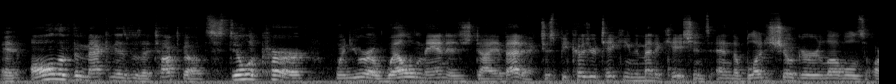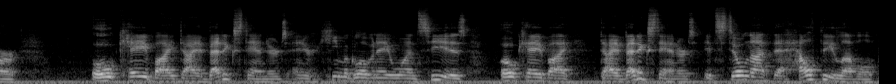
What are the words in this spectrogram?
And all of the mechanisms I talked about still occur when you're a well managed diabetic. Just because you're taking the medications and the blood sugar levels are okay by diabetic standards and your hemoglobin A1C is okay by diabetic standards, it's still not the healthy level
